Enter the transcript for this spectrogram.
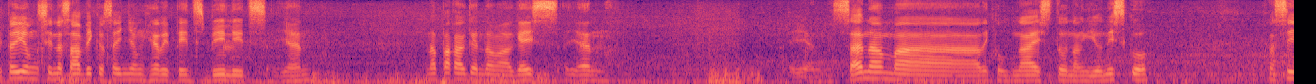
Ito yung sinasabi ko sa inyong Heritage Village. Ayan. Napakaganda mga guys. Ayan. Ayan. Sana ma-recognize to ng UNESCO. Kasi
